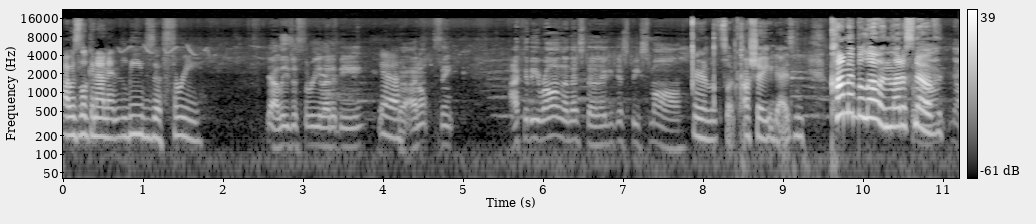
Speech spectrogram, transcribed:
I was looking at it. Leaves of three. Yeah, leaves of three. Let it be. Yeah. But I don't think. I could be wrong on this though. They could just be small. Here, let's look. I'll show you guys. And comment below and let us know. if- No,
